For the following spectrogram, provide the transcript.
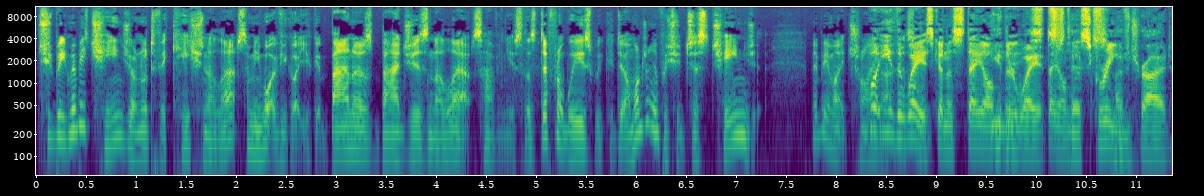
Should we maybe change our notification alerts? I mean, what have you got? You've got banners, badges, and alerts, haven't you? So there's different ways we could do. it. I'm wondering if we should just change it. Maybe I might try. Well, that either way, week. it's going to stay on Either the, way, it stay on the screen. I've tried.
